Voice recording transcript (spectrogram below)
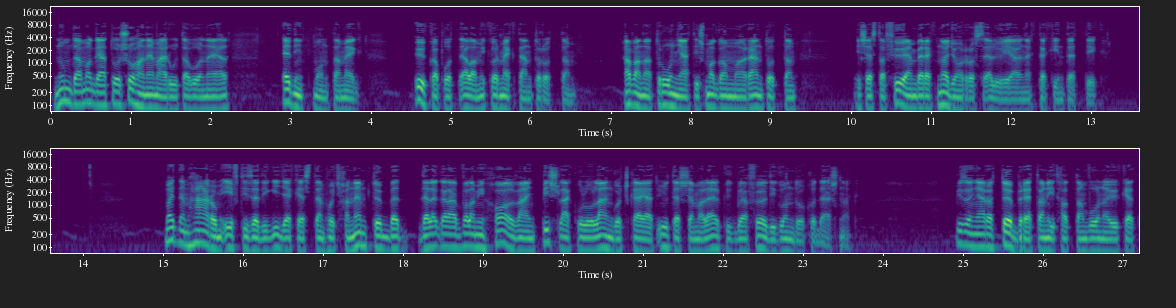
Numda magától soha nem árulta volna el, Enit mondta meg. Ő kapott el, amikor megtántorodtam. Avana trónját is magammal rántottam, és ezt a főemberek nagyon rossz előjelnek tekintették. Majdnem három évtizedig igyekeztem, hogy ha nem többet, de legalább valami halvány, pislákoló lángocskáját ültessem a lelkükbe a földi gondolkodásnak. Bizonyára többre taníthattam volna őket,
